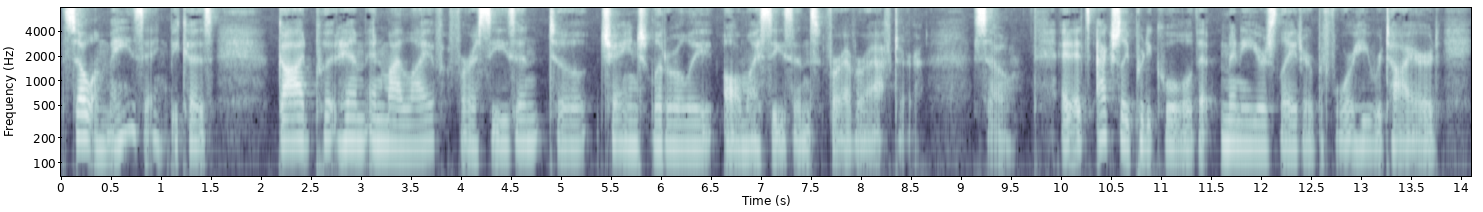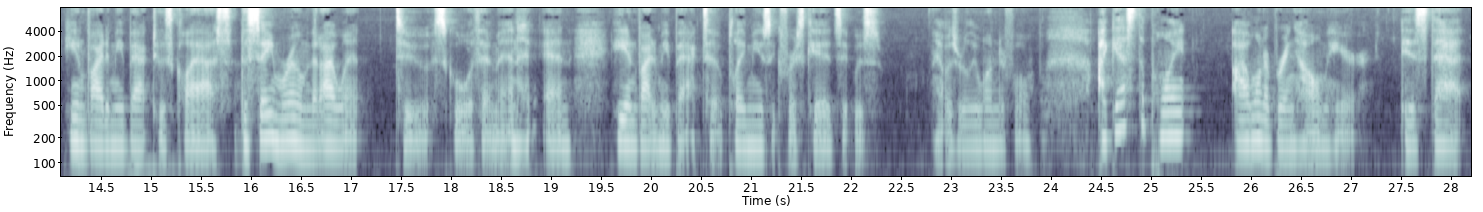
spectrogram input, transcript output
so amazing because God put him in my life for a season to change literally all my seasons forever after. So it's actually pretty cool that many years later, before he retired, he invited me back to his class, the same room that I went to school with him in, and he invited me back to play music for his kids. It was that was really wonderful. I guess the point I want to bring home here is that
